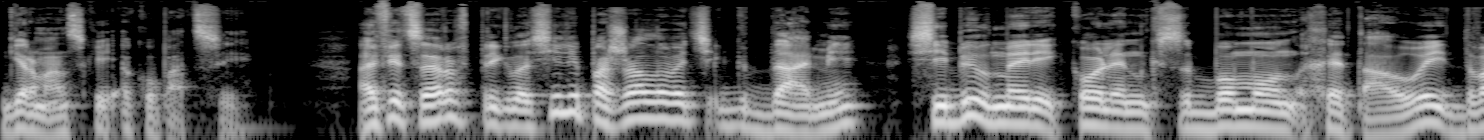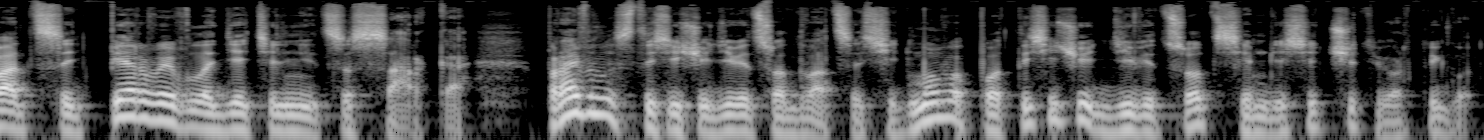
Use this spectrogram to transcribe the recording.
германской оккупации – офицеров пригласили пожаловать к даме Сибил Мэри Коллингс Бомон Хэтауэй, 21-й владетельница Сарка, правила с 1927 по 1974 год.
